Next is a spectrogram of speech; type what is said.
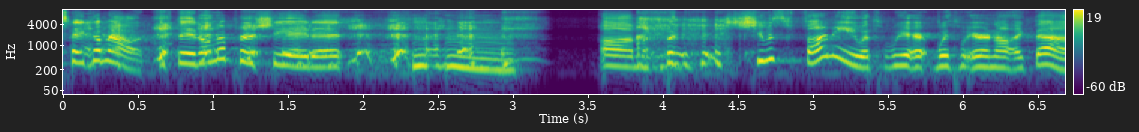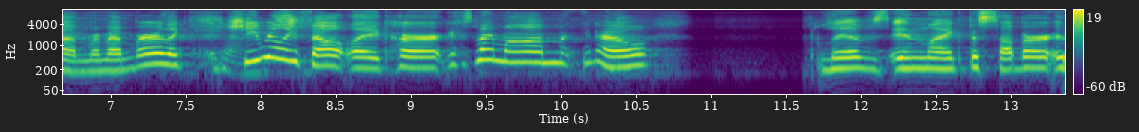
take them out. If they don't appreciate it. mm-mm. Um, but she was funny with we are, with we are not like them. Remember, like she really felt like her because my mom, you know, lives in like the suburb, a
